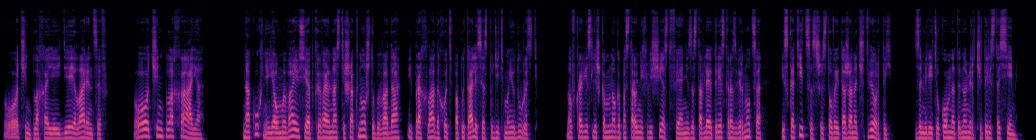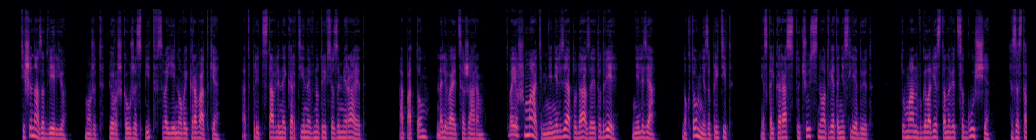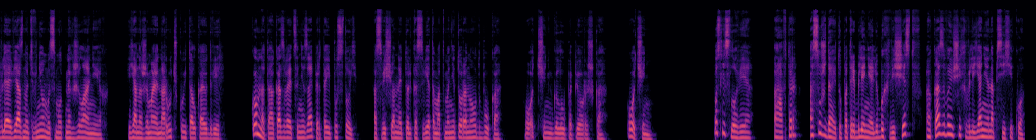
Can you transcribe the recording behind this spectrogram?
«Очень плохая идея, Ларинцев. Очень плохая». На кухне я умываюсь и открываю Насте окно, чтобы вода и прохлада хоть попытались остудить мою дурость. Но в крови слишком много посторонних веществ, и они заставляют резко развернуться и скатиться с шестого этажа на четвертый, замереть у комнаты номер 407. Тишина за дверью. Может, перышко уже спит в своей новой кроватке. От представленной картины внутри все замирает. А потом наливается жаром. Твою ж мать, мне нельзя туда, за эту дверь. Нельзя. Но кто мне запретит? Несколько раз стучусь, но ответа не следует. Туман в голове становится гуще, заставляя вязнуть в нем и смутных желаниях. Я нажимаю на ручку и толкаю дверь. Комната оказывается не запертой и пустой, освещенной только светом от монитора ноутбука. Очень глупо, перышко. Очень. Послесловие. Автор осуждает употребление любых веществ, оказывающих влияние на психику.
